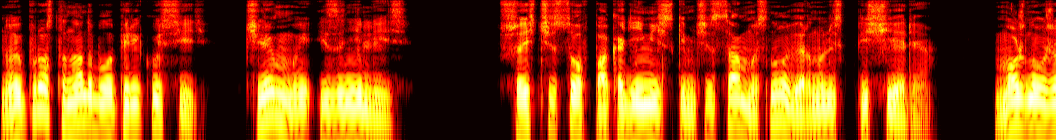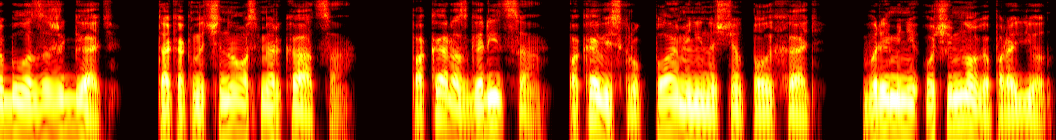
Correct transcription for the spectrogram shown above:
Но и просто надо было перекусить, чем мы и занялись. В 6 часов по академическим часам мы снова вернулись к пещере. Можно уже было зажигать, так как начинало смеркаться. Пока разгорится, пока весь круг пламени начнет полыхать, времени очень много пройдет.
